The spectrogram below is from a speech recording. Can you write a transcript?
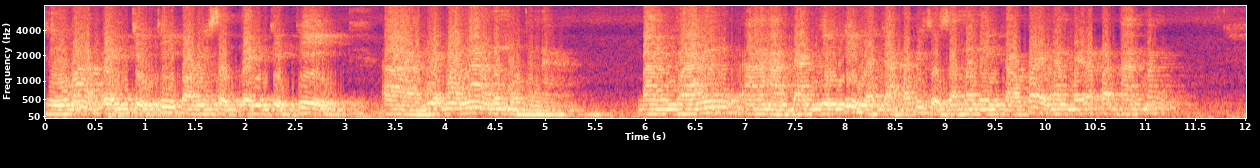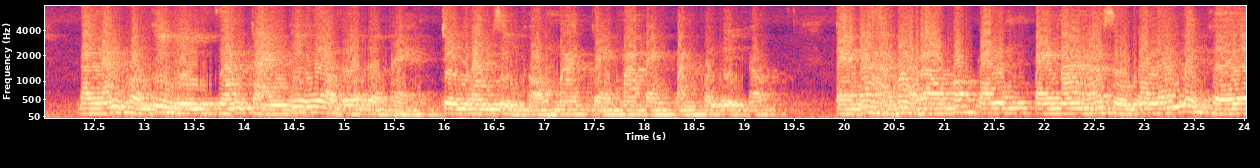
ถือว่าเป็นจิตที่บริสุทธิ์เป็นจิตที่เรียกว่าหน่าอนุโมทนา บางครั้งอาหารการกินที่เหลือจากพระพิสุทธิ์สมณรเก่าก็นำไปรับประทานบ้าง ดังนั้นคนที่มีน้ำใจที่เอื้อเฟื้อเผื่อแผ่จึงนำสิ่งของมาแจกมาแบ่งปันคนอื่นเขาแต่ถ้าหากว่าเราพบกันไปมาหาสู่กันแล้วไม่เคย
